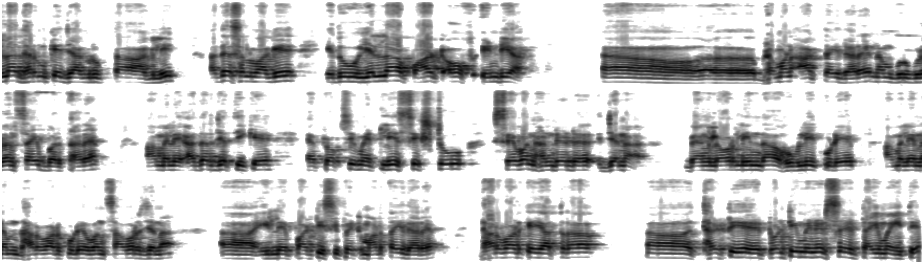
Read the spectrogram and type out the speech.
ಎಲ್ಲ ಧರ್ಮಕ್ಕೆ ಜಾಗರೂಕತಾ ಆಗ್ಲಿ, ಅದೇ ಸಲುವಾಗಿ ಇದು ಎಲ್ಲ ಪಾರ್ಟ್ ಆಫ್ ಇಂಡಿಯಾ ಭ್ರಮಣ ಆಗ್ತಾ ಇದ್ದಾರೆ. ನಮ್ಮ ಗುರು ಗ್ರಂಥ ಸಾಹಿಬ್ ಬರ್ತಾರೆ. ಆಮೇಲೆ ಅದರ್ ಜೊತೆಗೆ approximately six to seven hundred ಜನ. ಬೆಂಗಳೂರ್ಲಿಂದ ಹುಬ್ಳಿ ಕೂಡ ಆಮೇಲೆ ನಮ್ಮ ಧಾರವಾಡ ಕೂಡ ಒಂದು ಸಾವಿರ ಜನ ಇಲ್ಲೇ ಪಾರ್ಟಿಸಿಪೇಟ್ ಮಾಡ್ತಾ ಇದ್ದಾರೆ. ಧಾರವಾಡಕ್ಕೆ ಯಾತ್ರ ಥರ್ಟಿ ಟ್ವೆಂಟಿ ಮಿನಿಟ್ಸ್ ಟೈಮ್ ಐತೆ.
